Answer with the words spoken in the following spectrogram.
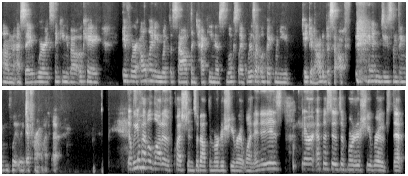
um, essay, where it's thinking about, okay, if we're outlining what the South and tackiness looks like, what does that look like when you take it out of the South and do something completely different with it. Yeah, we've had a lot of questions about the Murder She Wrote one, and it is there are episodes of Murder She Wrote that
